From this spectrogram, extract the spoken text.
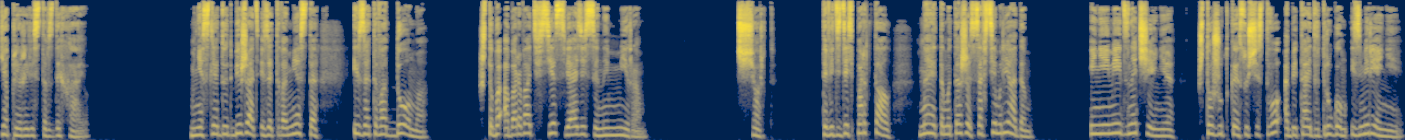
Я прерывисто вздыхаю. Мне следует бежать из этого места, из этого дома, чтобы оборвать все связи с иным миром. Черт! Да ведь здесь портал, на этом этаже, совсем рядом. И не имеет значения, что жуткое существо обитает в другом измерении.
